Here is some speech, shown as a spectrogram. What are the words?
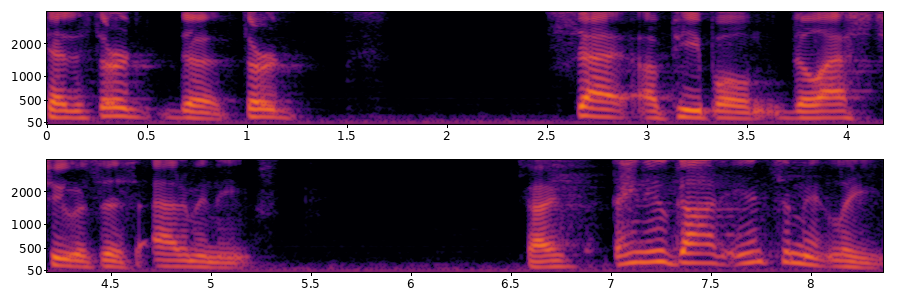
Okay, the third, the third set of people, the last two is this Adam and Eve. Okay? They knew God intimately.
